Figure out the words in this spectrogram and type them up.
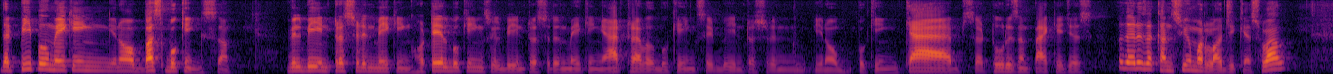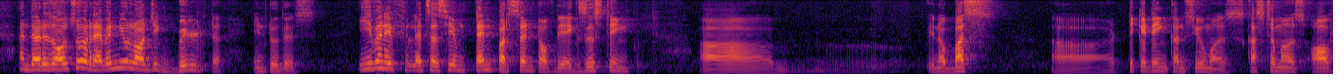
that people making you know bus bookings uh, will be interested in making hotel bookings, will be interested in making air travel bookings, will be interested in you know booking cabs or tourism packages. So, there is a consumer logic as well and there is also a revenue logic built into this. Even if let us assume 10 percent of the existing uh, you know bus uh, ticketing consumers, customers of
